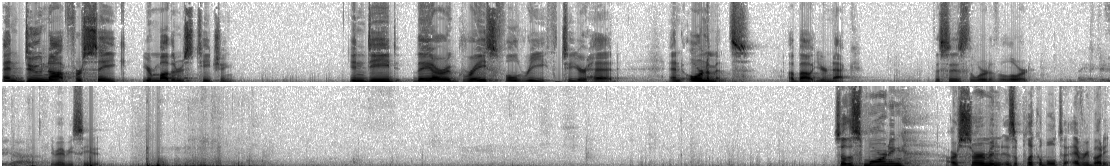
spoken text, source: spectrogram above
and do not forsake your mother's teaching. Indeed, they are a graceful wreath to your head and ornaments about your neck. This is the word of the Lord. You may be seated. So, this morning, our sermon is applicable to everybody.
